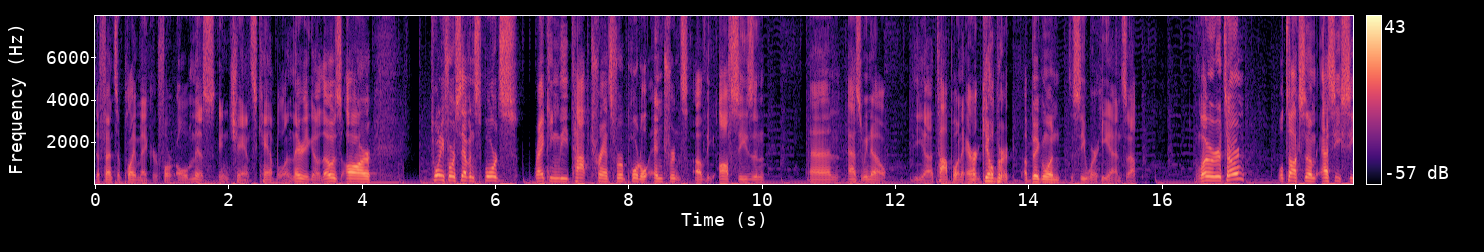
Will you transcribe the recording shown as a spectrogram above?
defensive playmaker for Ole Miss in Chance Campbell. And there you go. Those are 24 7 sports ranking the top transfer portal entrants of the offseason. And as we know, the uh, top one, Arik Gilbert, a big one to see where he ends up. When we return, we'll talk some SEC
